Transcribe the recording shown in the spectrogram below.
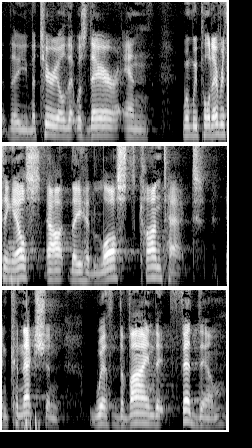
the material that was there. And when we pulled everything else out, they had lost contact and connection with the vine that fed them.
